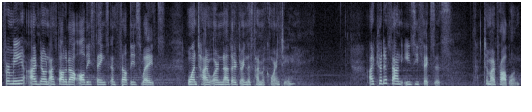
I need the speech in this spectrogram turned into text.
For me, I've known I've thought about all these things and felt these ways one time or another during this time of quarantine. I could have found easy fixes to my problem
